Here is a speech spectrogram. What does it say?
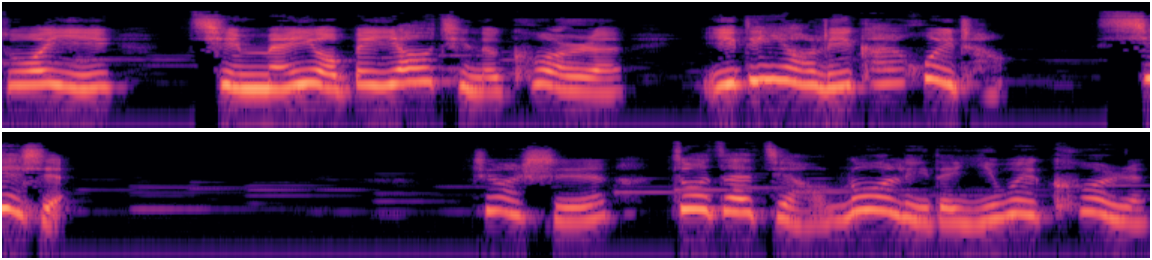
所以。”请没有被邀请的客人一定要离开会场，谢谢。这时，坐在角落里的一位客人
